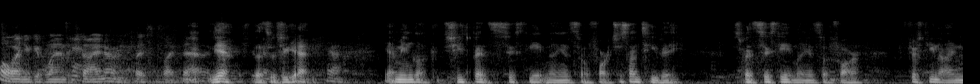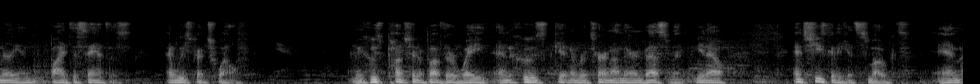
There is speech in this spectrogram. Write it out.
Oh, and you give land to China and places like that. Yeah, that's what you get. Yeah. Yeah, I mean, look, she spent 68 million so far, just on TV. Spent 68 million so far. 59 million by DeSantis, and we spent 12. I mean, who's punching above their weight and who's getting a return on their investment, you know? And she's going to get smoked. And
